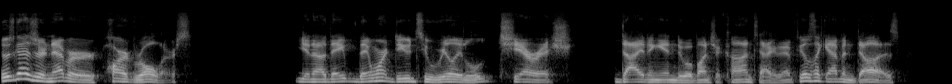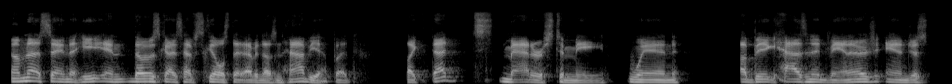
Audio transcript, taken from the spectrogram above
Those guys are never hard rollers. You know, they, they weren't dudes who really cherish diving into a bunch of contact. And it feels like Evan does I'm not saying that he and those guys have skills that Evan doesn't have yet, but like that matters to me when a big has an advantage and just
